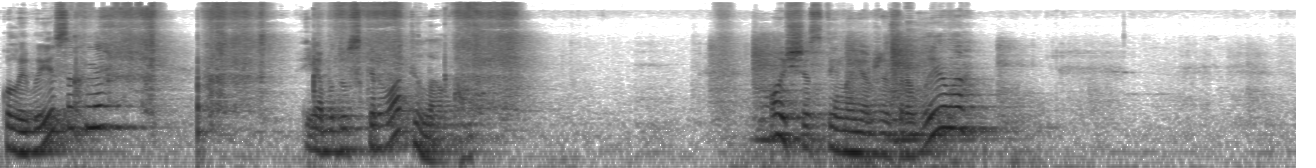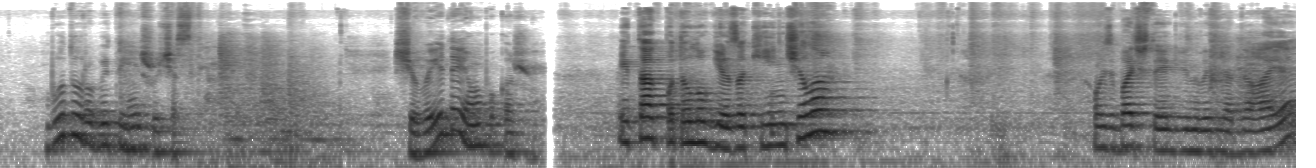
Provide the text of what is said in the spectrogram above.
Коли висохне, я буду скривати лаком. Ось частину я вже зробила. Буду робити іншу частину. Що вийде, я вам покажу. І так, потолок я закінчила. Ось бачите, як він виглядає.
